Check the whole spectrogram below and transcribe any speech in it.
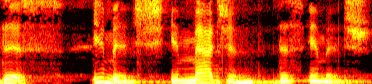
this image. Imagine this image.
